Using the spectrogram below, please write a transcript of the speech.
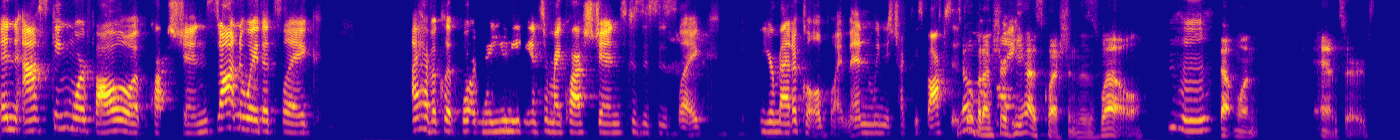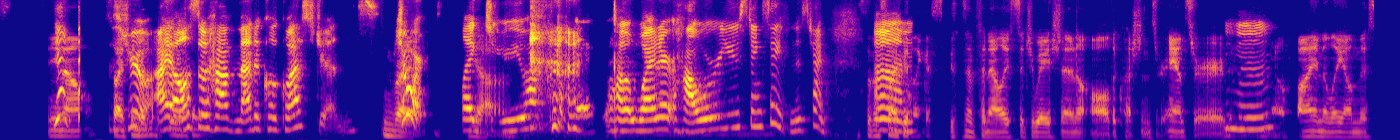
and asking more follow-up questions not in a way that's like i have a clipboard and you need to answer my questions because this is like your medical appointment and we need to check these boxes No, but more I'm sure he has questions as well mhm. that one answers. You Yeah, know? So It's think true. I also have medical questions. Right. sure like Yeah. do you have how what are how are you staying safe in this time So this might be Um, like a season finale situation. All the questions are answered. Mhm. You know, finally on this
